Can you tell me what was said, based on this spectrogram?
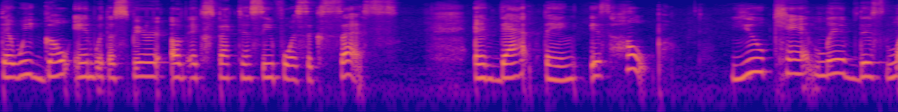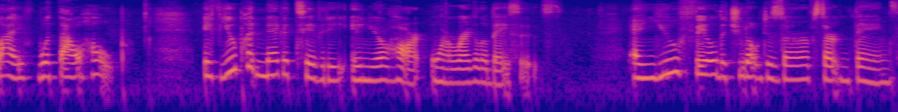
that we go in with a spirit of expectancy for success. And that thing is hope. You can't live this life without hope. If you put negativity in your heart on a regular basis, and you feel that you don't deserve certain things,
